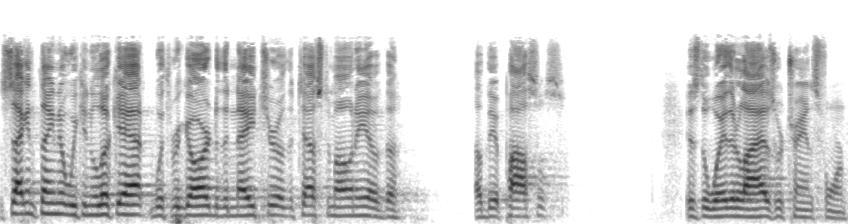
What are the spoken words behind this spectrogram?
The second thing that we can look at with regard to the nature of the testimony of the, of the apostles is the way their lives were transformed.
